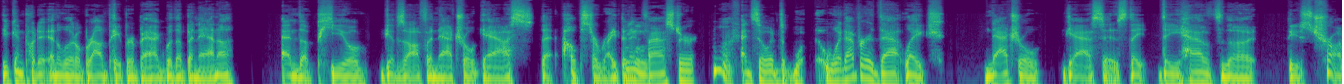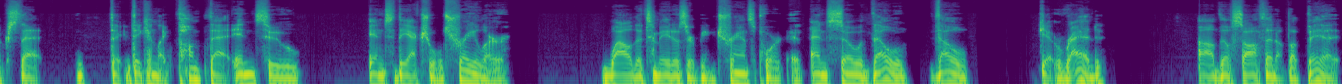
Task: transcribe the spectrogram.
you can put it in a little brown paper bag with a banana, and the peel gives off a natural gas that helps to ripen it faster. Hmm. And so it's whatever that like natural gas is, they they have the these trucks that they, they can like pump that into into the actual trailer while the tomatoes are being transported. And so they'll, they'll get red. Uh, they'll soften up a bit.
